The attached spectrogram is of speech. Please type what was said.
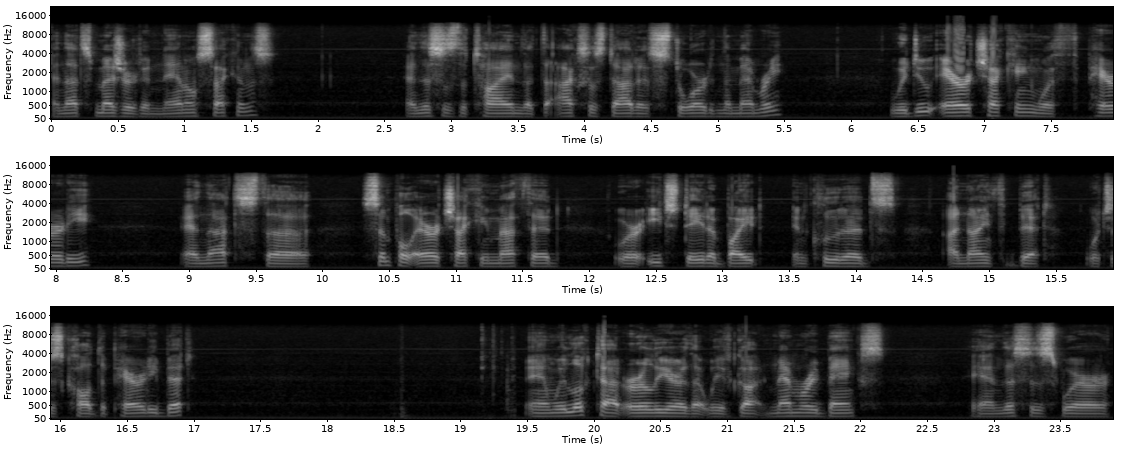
and that's measured in nanoseconds. And this is the time that the access data is stored in the memory. We do error checking with parity, and that's the simple error checking method where each data byte includes a ninth bit, which is called the parity bit. And we looked at earlier that we've got memory banks, and this is where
